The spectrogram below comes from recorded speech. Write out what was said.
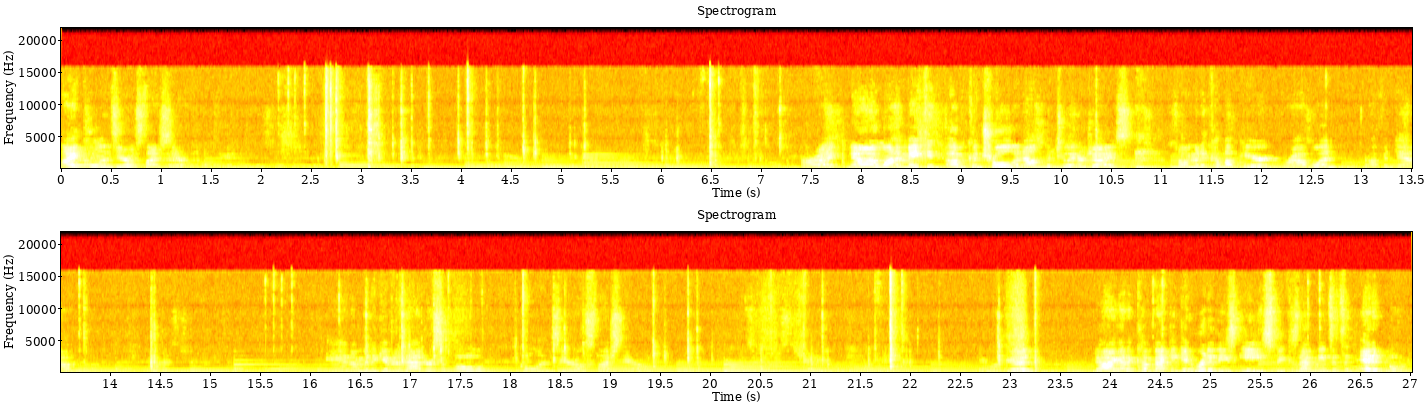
i colon zero slash zero. Right, now I want to make it um, control and output to energize. So I'm going to come up here, grab one, drop it down, and I'm going to give it an address of O colon zero slash zero. Okay. okay, we're good. Now I got to come back and get rid of these E's because that means it's an edit mode.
